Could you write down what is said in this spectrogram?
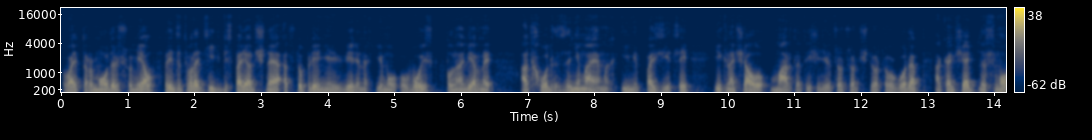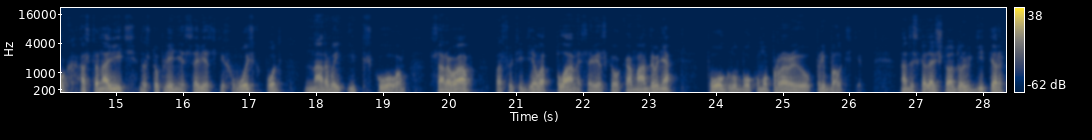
Вальтер Модель сумел предотвратить беспорядочное отступление веренных ему войск, планомерный отход занимаемых ими позиций и к началу марта 1944 года окончательно смог остановить наступление советских войск под Нарвой и Псковом, сорвав, по сути дела, планы советского командования по глубокому прорыву в Прибалтике. Надо сказать, что Адольф Гитлер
